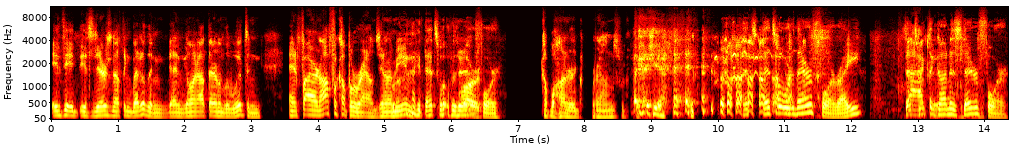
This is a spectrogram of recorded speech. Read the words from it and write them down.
It's it, it's there's nothing better than, than going out there into the woods and and firing off a couple rounds. You know what I mean? Right, that's what we're there Or- for. couple hundred rounds. yeah. That's that's what we're there for, right? That's what the gun is there for.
